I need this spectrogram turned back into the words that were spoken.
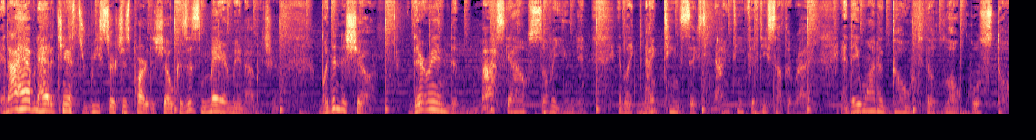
and I haven't had a chance to research this part of the show because this may or may not be true. But in the show, they're in the Moscow, Soviet Union in like 1960, 1950 something, right? And they want to go to the local store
